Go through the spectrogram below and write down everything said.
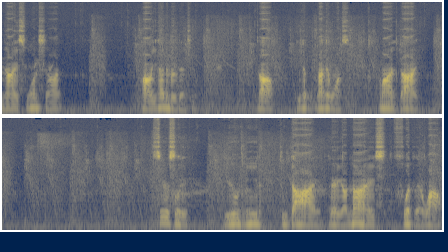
Nice, one shot. Oh, you had to move, didn't you? Oh, you hit, got hit once. Come on, die. Seriously, you need to die. There you go, nice. Flip there, wow.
